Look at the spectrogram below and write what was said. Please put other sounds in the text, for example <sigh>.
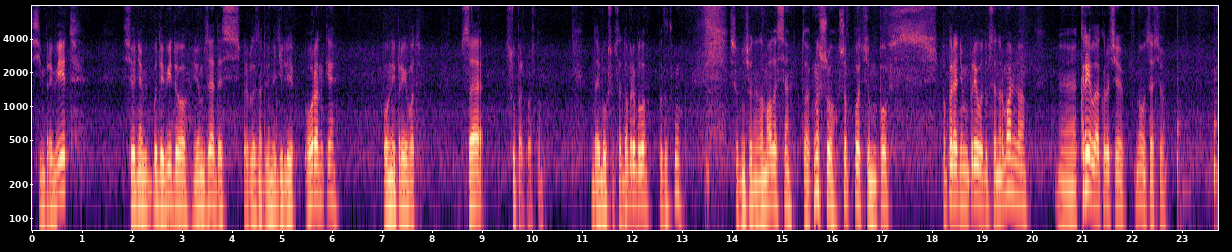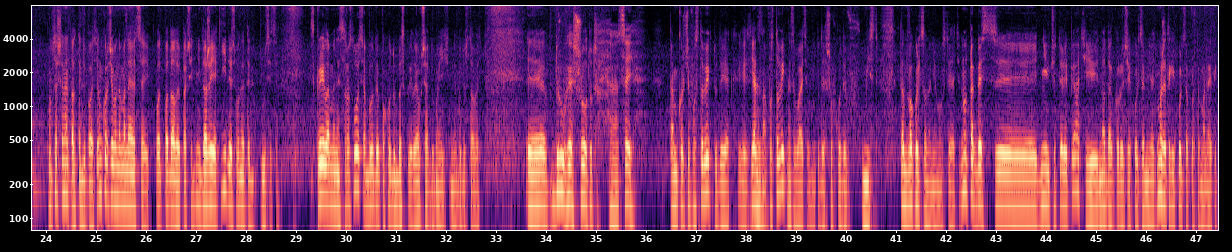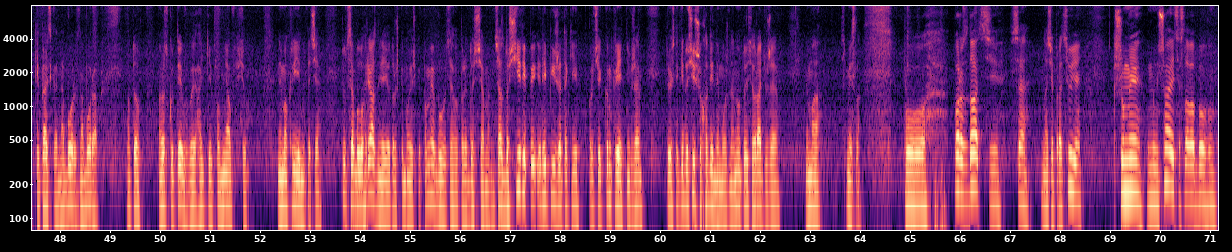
Всім привіт! Сьогодні буде відео ЮМЗ десь приблизно 2 неділі оранки, повний привод. Все супер просто. Дай Бог, щоб все добре було, щоб нічого не ламалося. Так, ну що, щоб по цьому, по попередньому приводу все нормально. Е, крила, коротше, ну це все. Ну це ще не так теліпаються. Ну, коротше, вони мене цей подали перші дні. Навіть як їдеш, вони трусяться. З крилами не срослося, буде, походу, без крил. Я взагалі думаю, їх не буду ставити. Е, друге, що тут? Е, Цей, там, коротше, фостовик туди, як. е, Я не знаю, фостовик називається воно туди, що входить в міст. Там два кольця на ньому стоять. Ну так десь е, днів 4-5 і треба, коротше, кольця міняти. Може такі кольця просто в мене є, китайський набор з набора. Ото розкрутив, гайки помняв, все. Не мокріє, не тече. Тут все було грязне, я його трошки моєчки помив, був цього перед дощами. Зараз дощі ріпі, ріпіже такі, коротше, конкретні вже. Тобто такі дощі, що ходити не можна. Ну, тобто орати вже нема смисла. По, по роздатці все наче працює. Шуми уменьшаються, слава Богу,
